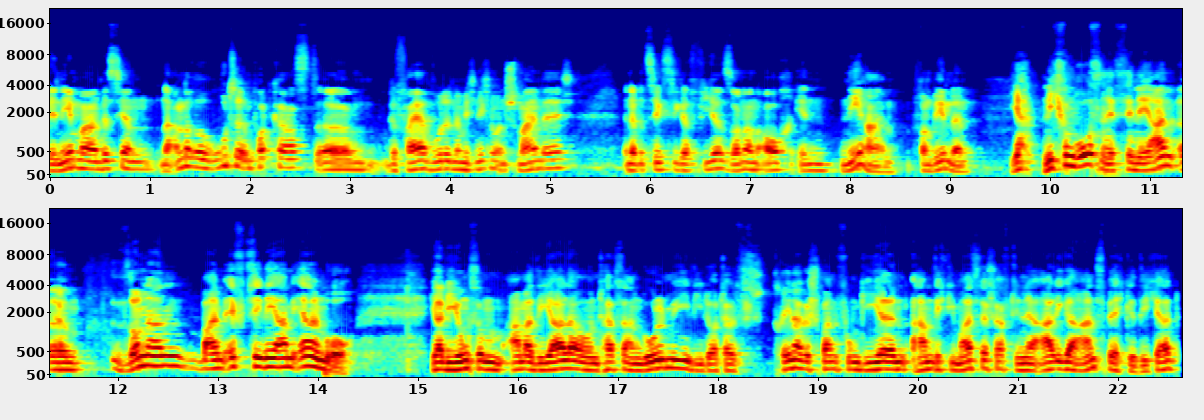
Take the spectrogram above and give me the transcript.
wir nehmen mal ein bisschen eine andere Route im Podcast. Ähm, gefeiert wurde nämlich nicht nur in Schmalberg in der Bezirksliga 4, sondern auch in Neheim. Von wem denn? Ja, nicht vom großen FC Neheim, ja. ähm, sondern beim FC Neheim Erlenbruch. Ja, die Jungs um Amadiala und Hassan Gulmi, die dort als Trainer gespannt fungieren, haben sich die Meisterschaft in der A-Liga Arnsberg gesichert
